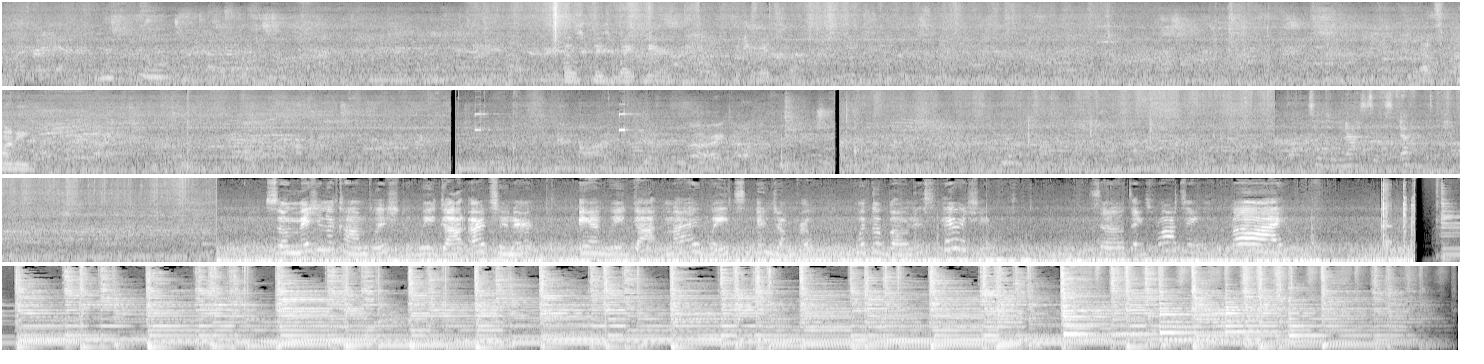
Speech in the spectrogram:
It says please wait here. Put your weight stuff. That's punny. mission accomplished. We got our tuner and we got my weights and jump rope with a bonus parachute. So thanks for watching. Bye.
